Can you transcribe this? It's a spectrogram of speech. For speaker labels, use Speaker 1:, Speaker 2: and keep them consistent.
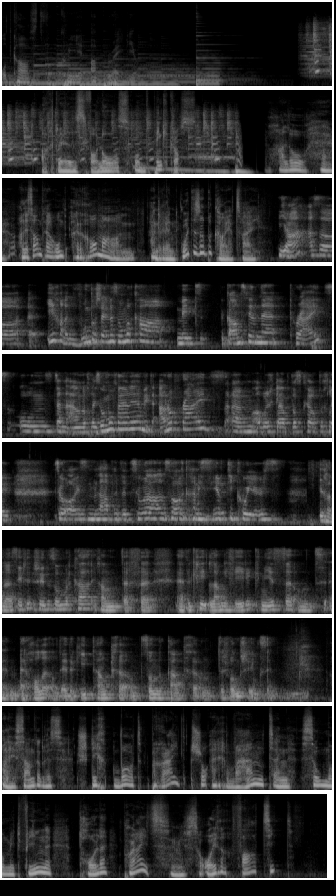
Speaker 1: Podcast von Queer Up Radio.
Speaker 2: Aktuelles von Los und Pink Cross.
Speaker 3: Hallo, Alessandra und Roman. Haben ihr einen guten Sommer gehabt, ihr zwei?
Speaker 4: Ja, also äh, ich hatte einen wunderschönen Sommer gehabt mit ganz vielen Prides und dann auch noch ein bisschen Sommerferien mit auch noch Prides. Ähm, aber ich glaube, das gehört ein bisschen zu unserem Leben dazu als organisierte Queers.
Speaker 5: Ich hatte einen sehr schönen Sommer. Gehabt. Ich durfte äh, wirklich lange Ferien genießen und ähm, erholen und Energie tanken und Sonne tanken und das war wunderschön. Gewesen.
Speaker 3: Alessandra, du hast das Stichwort Pride schon erwähnt. Ein Sommer mit vielen tollen Prides. Was ist so euer Fazit?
